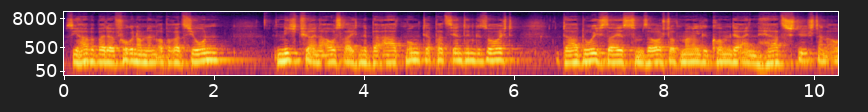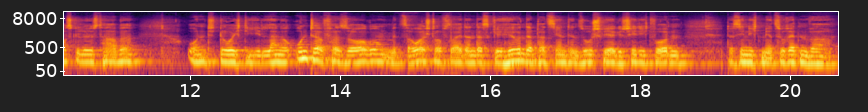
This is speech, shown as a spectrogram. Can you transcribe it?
sie habe bei der vorgenommenen Operation nicht für eine ausreichende Beatmung der Patientin gesorgt. Dadurch sei es zum Sauerstoffmangel gekommen, der einen Herzstillstand ausgelöst habe. Und durch die lange Unterversorgung mit Sauerstoff sei dann das Gehirn der Patientin so schwer geschädigt worden, dass sie nicht mehr zu retten war.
